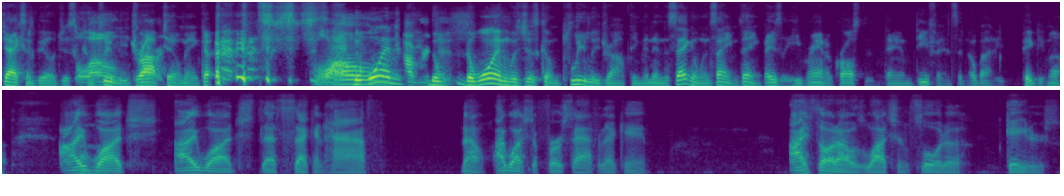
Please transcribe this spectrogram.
Jacksonville just Blown completely dropped him and the one the, the one was just completely dropped him. And then the second one, same thing. Basically, he ran across the damn defense and nobody picked him up. I um, watched I watched that second half. No, I watched the first half of that game. I thought I was watching Florida Gators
